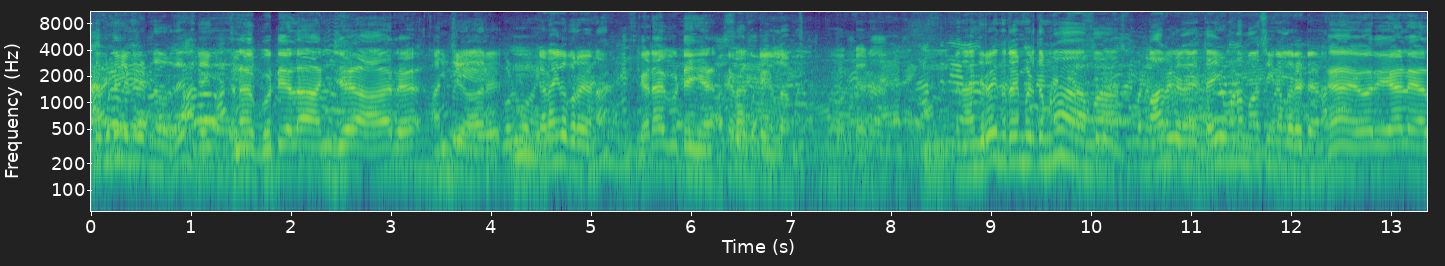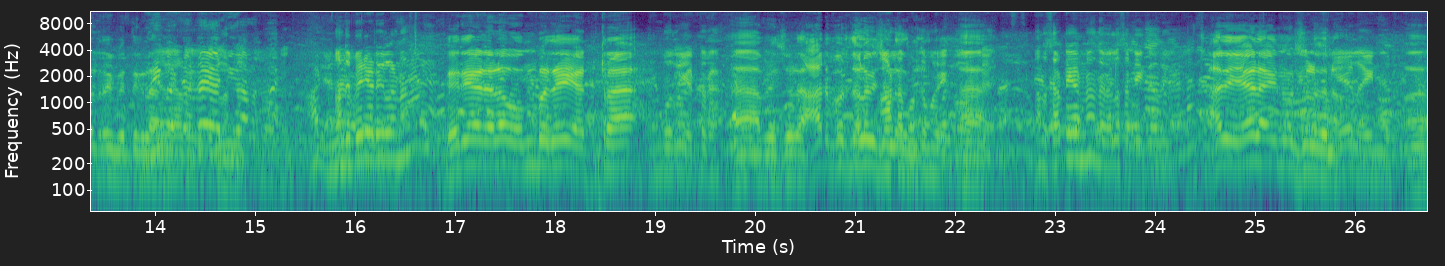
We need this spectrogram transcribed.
அந்த என்ன வருது இந்த ஏன்னா குட்டியெல்லாம் அஞ்சு ஆறு. அஞ்சு ஆறு. கடையில் வேணா கெடா குட்டிங்க. கிடா குட்டி எல்லாமே. ஓகே அஞ்சு ரூபாய் இந்த டைம் எடுத்தோம்னா மா- மாறு தை வேணா மாசிக்கு நல்ல ரேட்டு ஒரு ஏழு ஏழு ரூபாய்க்கு வித்துக்கலாம். அந்த பெரிய எடுக்கலண்ணா பெரிய இடம்லாம் ஒன்பது எட்டரை. ஒம்பது எட்டரை. ஆ, அப்படி சொல்லு. ஆட்டை பொறுத்த அளவுக்கு ஆட்டை பொறுத்த மாதிரி. சொல்லுங்க ஆ. ஓகே. அந்த அந்த வெள்ளை சட்டைக்கு அது ஏழு ஐநூறு சொல்லுதுண்ணா. ஏழு ஐநூறு. ஆ.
